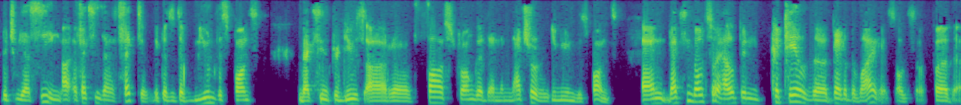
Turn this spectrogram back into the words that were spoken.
which we are seeing, are, vaccines are effective because the immune response vaccines produce are uh, far stronger than the natural immune response. And vaccines also help in curtail the spread of the virus also further.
